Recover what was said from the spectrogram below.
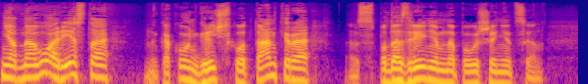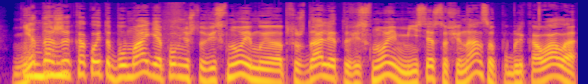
ни одного ареста какого-нибудь греческого танкера с подозрением на повышение цен. Нет угу. даже какой-то бумаги. Я помню, что весной мы обсуждали это. Весной Министерство финансов публиковало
